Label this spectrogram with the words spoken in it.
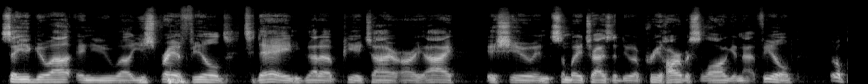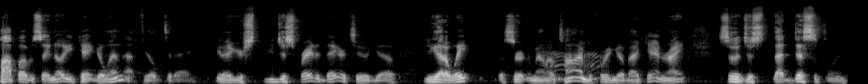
Say you go out and you uh, you spray a field today and you've got a PHI or REI issue, and somebody tries to do a pre-harvest log in that field, it'll pop up and say, no, you can't go in that field today. You know, you're you just sprayed a day or two ago. You got to wait a certain amount of time before you can go back in, right? So just that discipline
